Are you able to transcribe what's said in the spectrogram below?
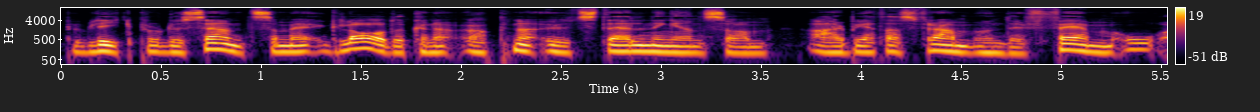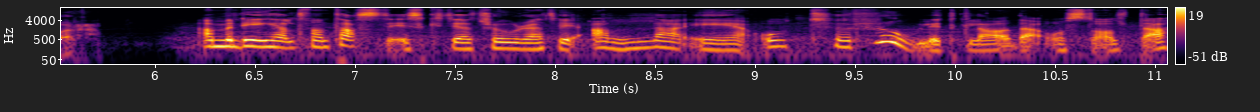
publikproducent som är glad att kunna öppna utställningen som arbetas fram under fem år. Ja, men det är helt fantastiskt. Jag tror att vi alla är otroligt glada och stolta.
